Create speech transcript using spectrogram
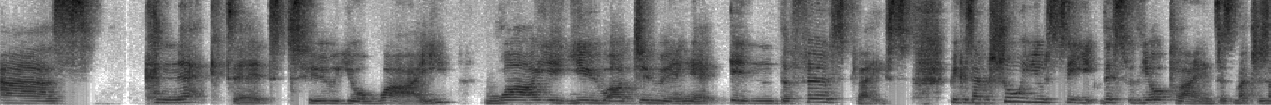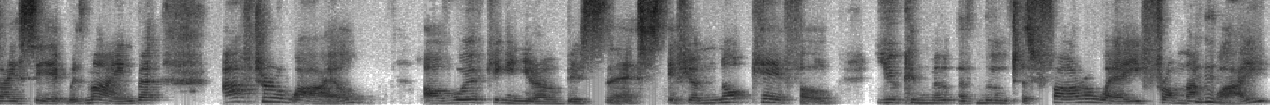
as connected to your why why you are doing it in the first place. Because I'm sure you see this with your clients as much as I see it with mine. But after a while of working in your own business, if you're not careful, you can have moved as far away from that why,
